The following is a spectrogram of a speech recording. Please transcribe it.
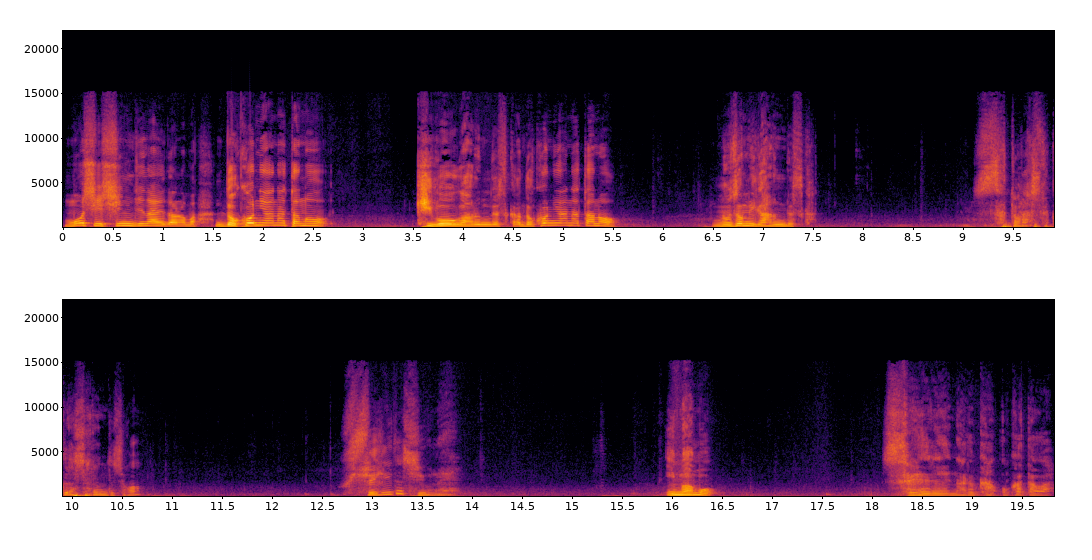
もし信じないならばどこにあなたの希望があるんですか？どこにあなたの望みがあるんですか？悟らせてくださるんでしょ？不思議ですよね。今も聖霊なるかお方は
